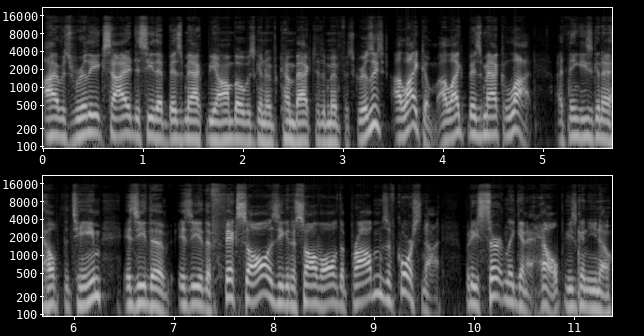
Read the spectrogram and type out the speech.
I was really excited to see that Bismack Biyombo was going to come back to the Memphis Grizzlies. I like him. I like Bismack a lot. I think he's going to help the team. Is he the is he the fix all? Is he going to solve all of the problems? Of course not. But he's certainly going to help. He's going to, you know,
